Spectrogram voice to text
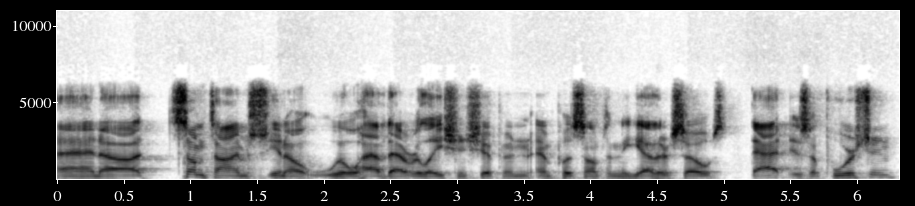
And uh, sometimes you know we'll have that relationship and, and put something together. So that is a portion.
